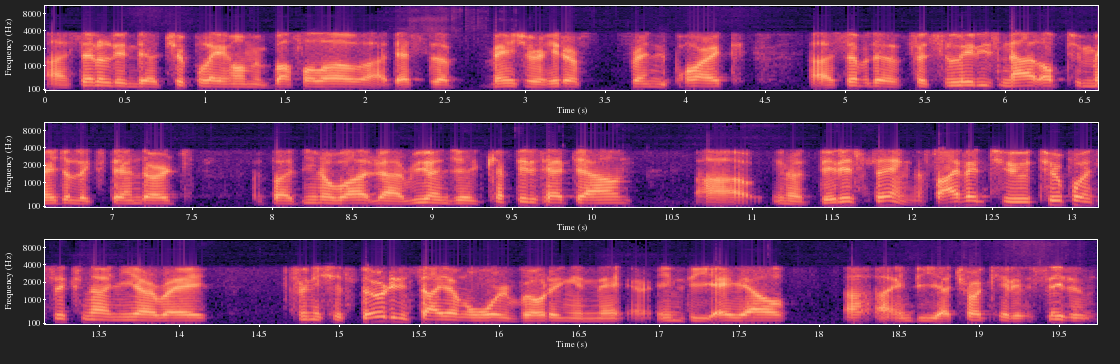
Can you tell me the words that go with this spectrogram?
uh, settled in their AAA home in Buffalo. Uh, that's a major hitter-friendly park. Uh, some of the facilities not up to major league standards, but you know what? Uh, Ryu Hyun-jin kept his head down. Uh, you know, did his thing. Five and two, 2.69 ERA, finished his third in Cy Young Award voting in the, in the AL uh, in the uh, truncated season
